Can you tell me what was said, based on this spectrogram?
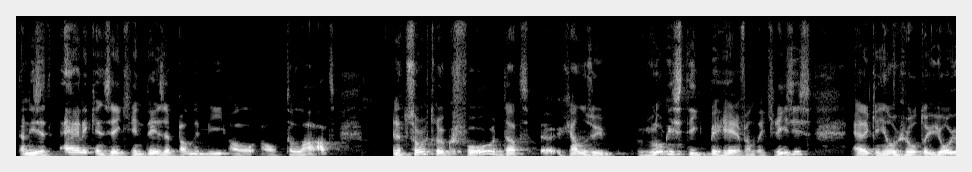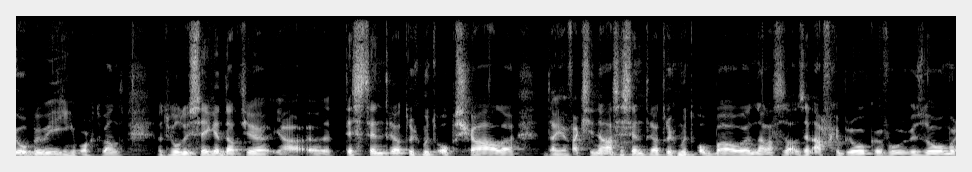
dan is het eigenlijk, en zeker in deze pandemie, al, al te laat. En het zorgt er ook voor dat uh, gans uw logistiek beheer van de crisis eigenlijk een heel grote yo-yo-beweging wordt. Want het wil dus zeggen dat je ja, uh, testcentra terug moet opschalen, dat je vaccinatiecentra terug moet opbouwen nadat ze zijn afgebroken vorige zomer.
